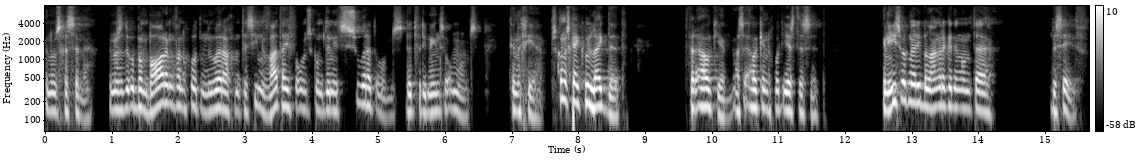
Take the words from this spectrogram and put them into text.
in ons gesinne. En ons het 'n openbaring van God nodig om te sien wat hy vir ons kom doen het sodat ons dit vir die mense om ons kan gee. So kom ons kyk hoe lyk dit vir elkeen as elkeen God eerste sit. En hier is ook nou die belangrike ding om te besef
